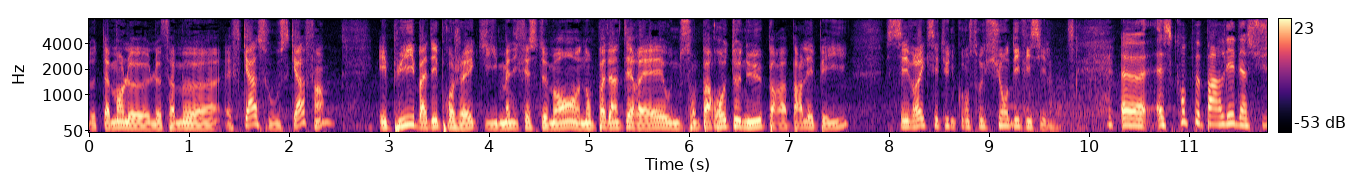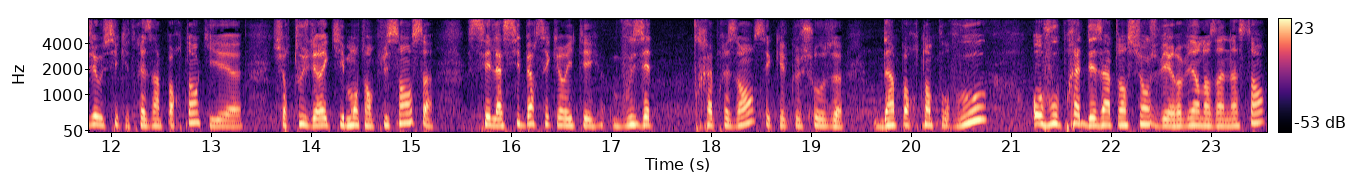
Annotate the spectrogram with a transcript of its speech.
notamment le, fameux euh, FCAS ou SCAF. Et puis bah, des projets qui manifestement n'ont pas d'intérêt ou ne sont pas retenus par, les pays. C'est vrai que c'est une construction difficile. Euh, Est-ce qu'on peut parler d'un sujet aussi qui est très important, qui est euh, surtout je dirais qui monte en puissance, c'est la cybersécurité. Vous êtes très présent, c'est quelque chose d'important pour vous. On vous prête des intentions, je vais y revenir dans un instant,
